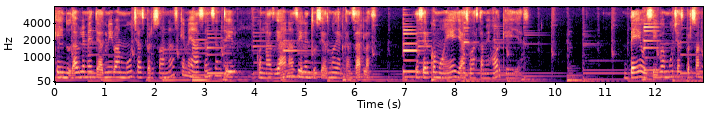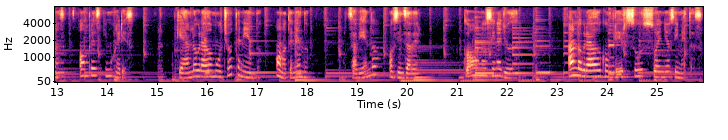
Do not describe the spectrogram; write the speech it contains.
que indudablemente admiro a muchas personas que me hacen sentir con las ganas y el entusiasmo de alcanzarlas, de ser como ellas o hasta mejor que ellas. Veo y sigo a muchas personas, hombres y mujeres, que han logrado mucho teniendo o no teniendo, sabiendo o sin saber, con o sin ayuda. Han logrado cumplir sus sueños y metas.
